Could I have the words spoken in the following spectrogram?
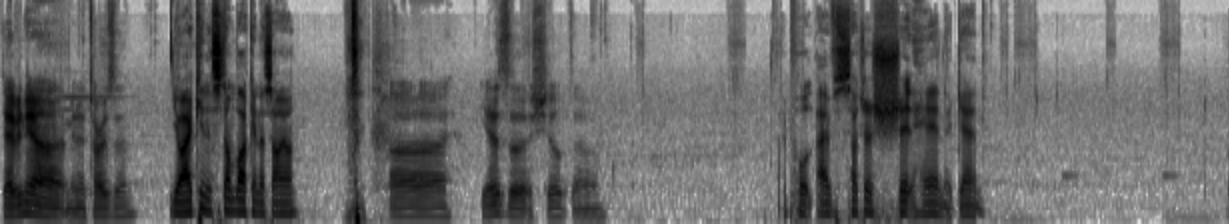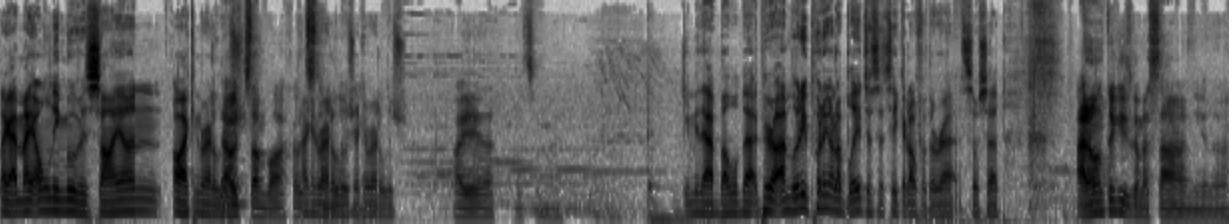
Do you have any uh minotaurs in? Yo, I can stun block in into scion. Uh, he has a shield though. I pulled. I have such a shit hand again. Like I, my only move is Scion. Oh, I can ride a That would stun block. I can ride a Lush. I can ride a Lush. Oh yeah, that, that's in there. Give me that bubble back. Bro, I'm literally putting on a blade just to take it off with a rat. It's so sad. I don't think he's gonna sign you though.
